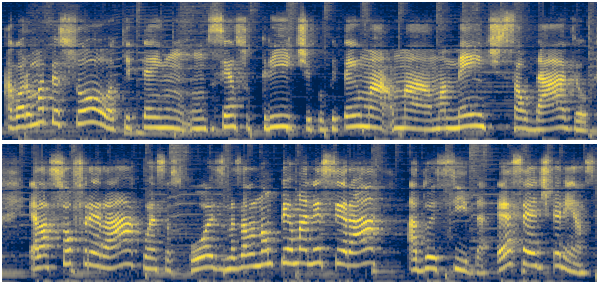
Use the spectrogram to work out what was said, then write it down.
Agora, uma pessoa que tem um, um senso crítico, que tem uma, uma, uma, mente saudável, ela sofrerá com essas coisas, mas ela não permanecerá adoecida. Essa é a diferença.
